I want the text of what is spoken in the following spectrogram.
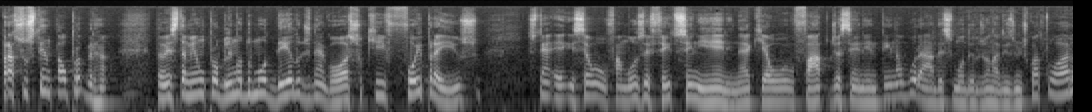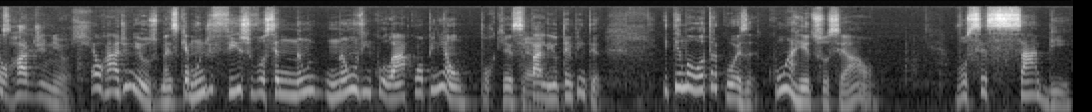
para sustentar o programa. Então esse também é um problema do modelo de negócio que foi para isso. Isso, tem, é, isso, é o famoso efeito CNN, né? Que é o fato de a CNN ter inaugurado esse modelo de jornalismo 24 horas. É o hard news. É o hard news, mas que é muito difícil você não, não vincular com a opinião, porque você está é. ali o tempo inteiro. E tem uma outra coisa, com a rede social, você sabe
